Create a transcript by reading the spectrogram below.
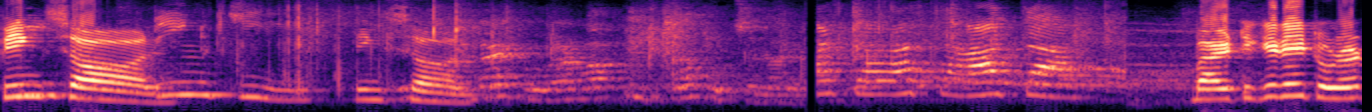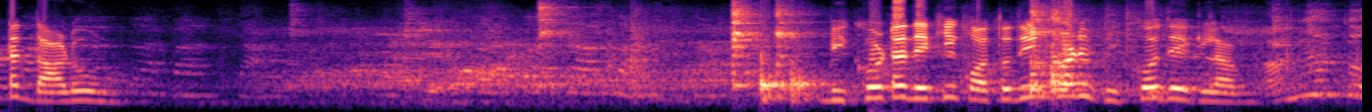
পিঙ্ক সল। পিঙ্ক। সল। বায়োটিকের এই টোনারটা দারুণ। ভিকোটা দেখি কতদিন পরে ভিকো দেখলাম। আমিও তো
